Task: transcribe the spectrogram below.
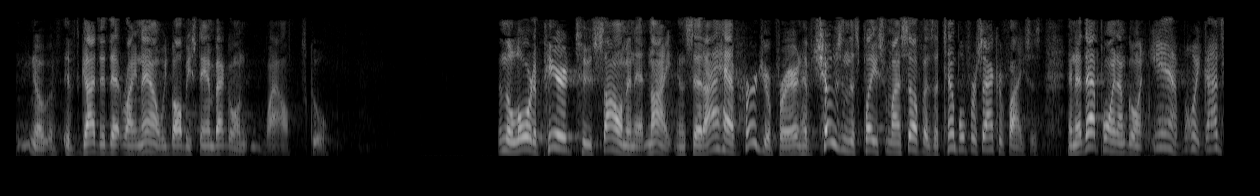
you know, if, if God did that right now, we'd all be standing back going, "Wow, it's cool." Then the Lord appeared to Solomon at night and said, I have heard your prayer and have chosen this place for myself as a temple for sacrifices. And at that point, I'm going, yeah, boy, God's,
